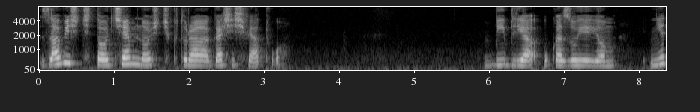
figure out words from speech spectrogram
Zawiść to ciemność, która gasi światło. Biblia ukazuje ją nie,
